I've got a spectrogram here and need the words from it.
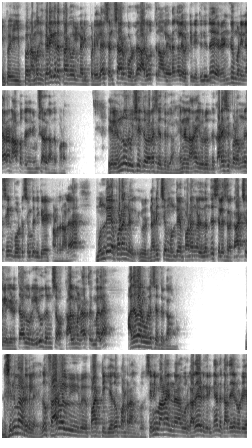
இப்போ இப்போ நமக்கு கிடைக்கிற தகவலின் அடிப்படையில் சென்சார் போர்டில் அறுபத்தி நாலு இடங்களை வெட்டி இருக்குது ரெண்டு மணி நேரம் நாற்பத்தஞ்சு நிமிஷம் இருக்கு அந்த படம். இதில் இன்னொரு விஷயத்தை வேற சேர்த்துருக்காங்க. என்னன்னா இவர் இந்த கடைசி படம்னு சீன் போட்டு சிம்பதி கிரியேட் பண்ணதுனால முந்தைய படங்கள் இவர் நடித்த முந்தைய படங்கள்லேருந்து சில சில காட்சிகளை எடுத்து அது ஒரு இருபது நிமிஷம் கால் மணி நேரத்துக்கு மேலே அதை வேற உள்ள சேர்த்துருக்காங்க. இந்த சினிமா எடுக்கல. ஏதோ ஃபேர்வெல் பார்ட்டிக்கு ஏதோ பண்ணுறாங்க சினிமானா என்ன ஒரு கதை எடுக்கிறீங்க அந்த கதையினுடைய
